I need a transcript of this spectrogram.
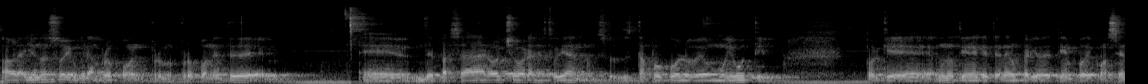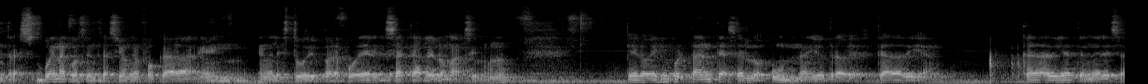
Ahora, yo no soy un gran proponente de eh, de pasar ocho horas estudiando. tampoco lo veo muy útil, porque uno tiene que tener un periodo de tiempo de concentración, buena concentración enfocada en, el estudio para poder sacarle lo máximo. ¿no? Pero es importante hacerlo una y otra vez, cada día. Cada día tener esa,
